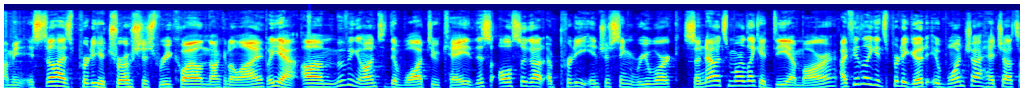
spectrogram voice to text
I mean, it still has pretty atrocious recoil, I'm not gonna lie. But yeah, um, moving on to the WA2K, this also got a pretty interesting rework. So now it's more like a DMR. I feel like it's pretty good. It one-shot headshots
